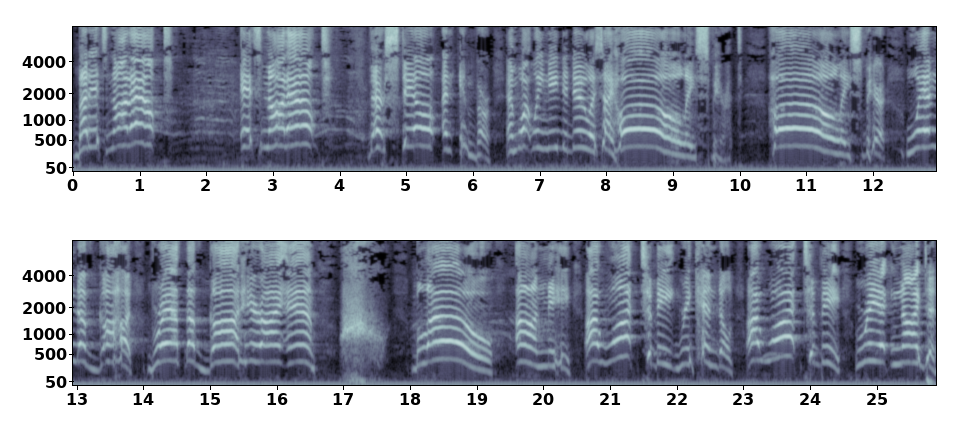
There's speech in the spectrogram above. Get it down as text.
But it's not out. It's not out there's still an ember. And what we need to do is say, Holy Spirit, Holy Spirit, wind of God, breath of God, here I am. Blow on me. I want to be rekindled. I want to be reignited.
